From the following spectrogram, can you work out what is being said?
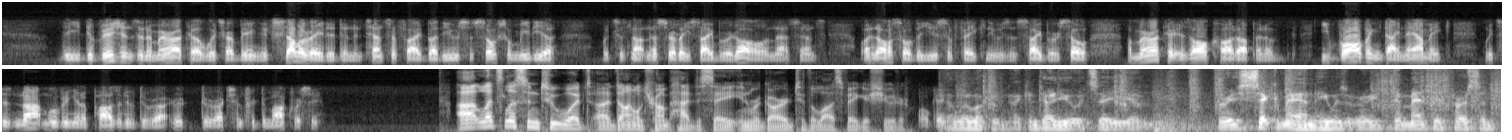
the divisions in America, which are being accelerated and intensified by the use of social media, which is not necessarily cyber at all in that sense, and also the use of fake news and cyber. So America is all caught up in a evolving dynamic which is not moving in a positive dire- direction for democracy. Uh, let's listen to what uh, Donald Trump had to say in regard to the Las Vegas shooter. Okay. Yeah, we're looking. I can tell you it's a uh, very sick man. He was a very demented person.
